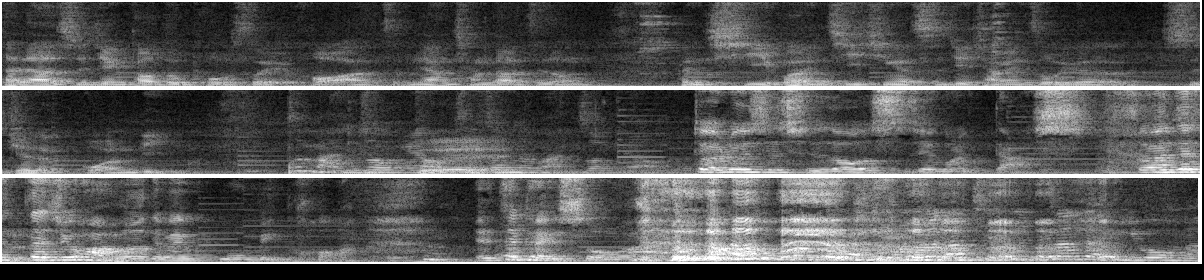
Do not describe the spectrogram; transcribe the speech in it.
大家的时间高度破碎化，怎么样强调这种很奇怪、很畸形的时间下面做一个时间的管理？这蛮重要这真的蛮重要的。对，律师其实都是时间管理大师，虽然这这句话好像有点被污名化。哎、这可以说吗？我觉得其实真的以我们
